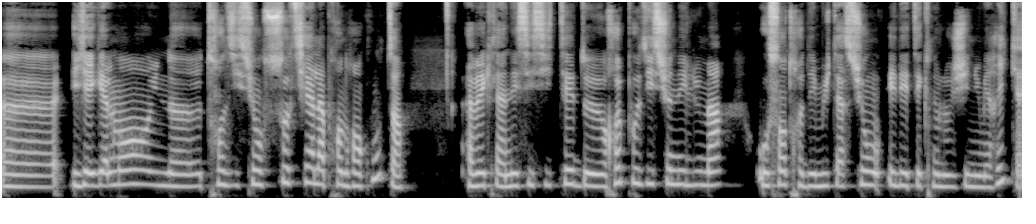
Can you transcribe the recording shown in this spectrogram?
il y a également une transition sociale à prendre en compte avec la nécessité de repositionner l'humain au centre des mutations et des technologies numériques,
